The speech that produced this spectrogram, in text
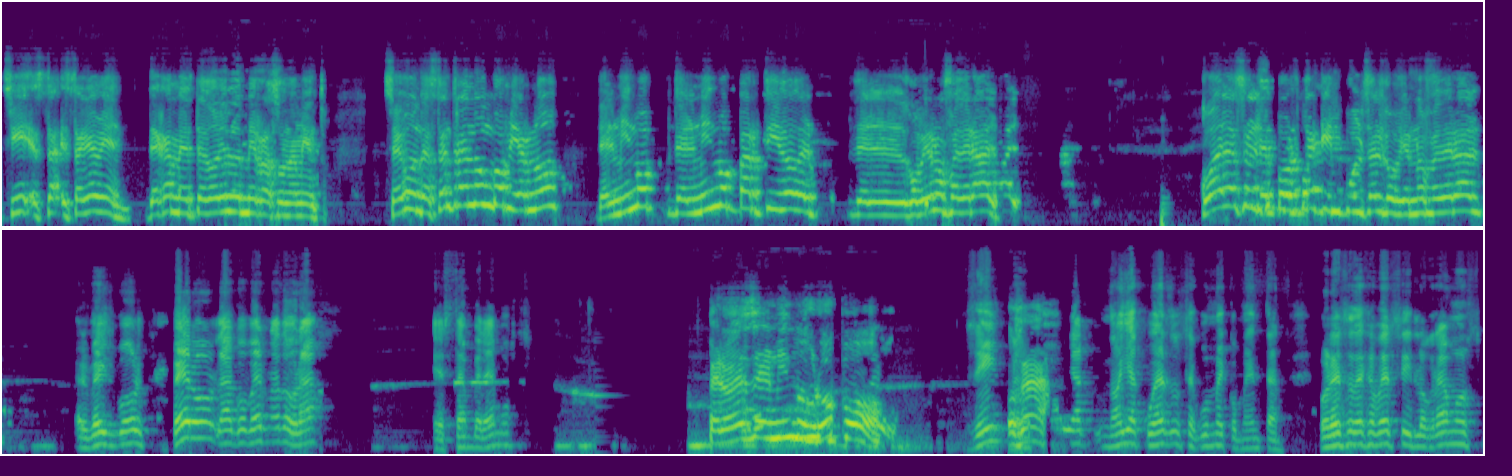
Sí, está, estaría bien. Déjame, te doy mi razonamiento. Segunda, está entrando un gobierno del mismo, del mismo partido del, del gobierno federal. ¿Cuál es el deporte que impulsa el gobierno federal? El béisbol. Pero la gobernadora está en veremos. Pero es del mismo grupo. Sí, o sea, no hay, acuerdo según me comentan. Por eso deja ver si logramos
